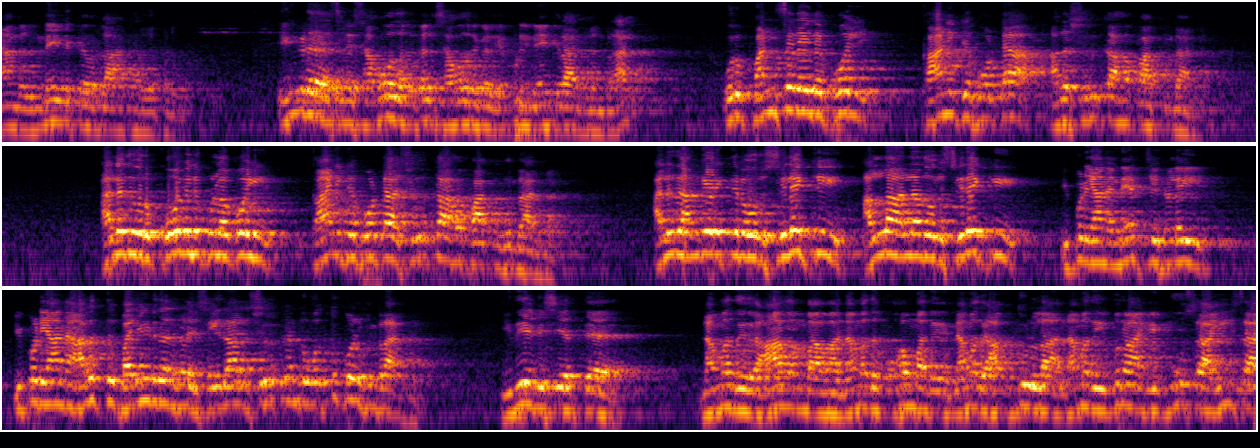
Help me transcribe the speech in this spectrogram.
நாங்கள் நினைவித்தவர்களாக கருதப்படுவோம். எங்கட சில சகோதரர்கள் சகோதரர்கள் எப்படி நினைக்கிறார்கள் என்றால் ஒரு பன்சலையில போய் காணிக்க போட்டா அதை சிறுக்காக பார்க்கின்றார்கள். அல்லது ஒரு கோவிலுக்குள்ள போய் காணிக்க போட்டால் சிறுக்காக பார்க்குகிறார்கள் அல்லது அங்கே இருக்கிற ஒரு சிலைக்கு அல்லாஹ் அல்லாத ஒரு சிலைக்கு இப்படியான நேர்ச்சிகளை இப்படியான அறுத்து பலியிடுதல்களை செய்தால் சிறுக்கென்று ஒத்துக்கொள்கின்றார்கள். இதே விஷயத்தை நமது ஆதம்பாவா நமது முகமது நமது அப்துல்லா நமது இப்ராஹிம் மூசா ஈசா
